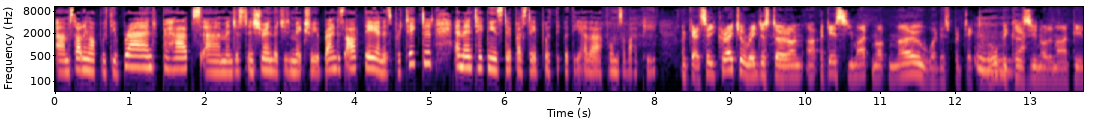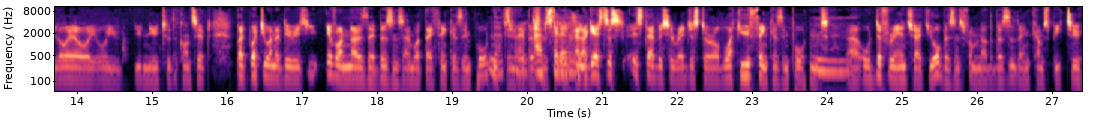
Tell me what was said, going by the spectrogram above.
um, starting up with your brand, perhaps, um, and just ensuring that you make sure your brand is out there and is protected, and then taking it step by step with with the other forms of IP. Okay, so you create your register on, I guess you might not know what is protectable mm, because you're not an IP lawyer or, or you, you're new to the concept. But what you want to do is you, everyone knows their business and what they think is important That's in their right. business. Absolutely. And I guess just establish a register of what you think is important mm. uh, or differentiate your business from another business. Then come speak to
